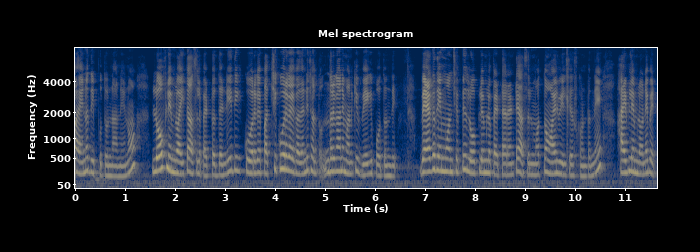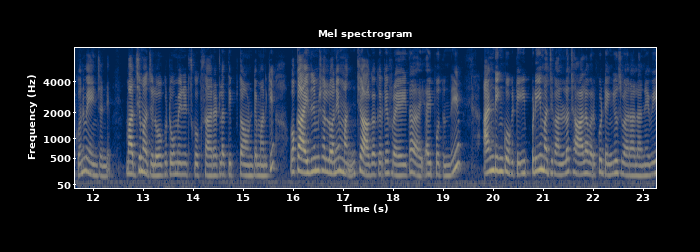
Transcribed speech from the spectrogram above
పైన తిప్పుతున్నాను నేను. లో ఫ్లేమ్లో అయితే అసలు పెట్టొద్దండి. ఇది కూరగాయ పచ్చి కూరగాయ కదండి చాలా తొందరగానే మనకి వేగిపోతుంది. వేగదేమో అని చెప్పి లో ఫ్లేమ్లో పెట్టారంటే అసలు మొత్తం ఆయిల్ వీల్ చేసుకుంటుంది. హై ఫ్లేమ్లోనే పెట్టుకొని వేయించండి. మధ్య మధ్యలో ఒక టూ మినిట్స్కి ఒకసారి అట్లా తిప్పుతూ ఉంటే మనకి ఒక ఐదు నిమిషాల్లోనే మంచి ఆగాకరికాయ ఫ్రై అయితే అయిపోతుంది. అండ్ ఇంకొకటి ఇప్పుడు ఈ మధ్యకాలంలో చాలా వరకు డెంగ్యూ జ్వరాలు అనేవి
